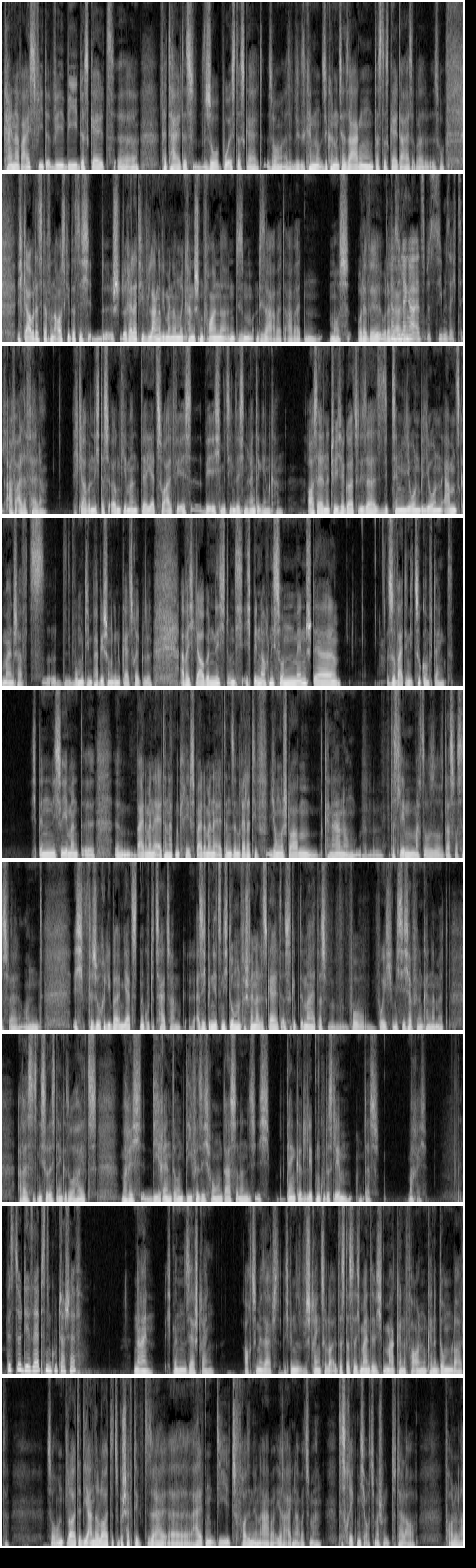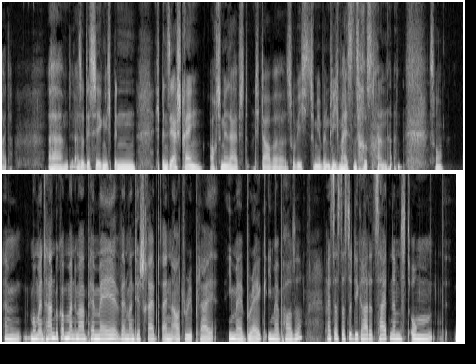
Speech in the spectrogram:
Keiner weiß, wie, wie, wie das Geld äh, verteilt ist. So, wo ist das Geld? So, also sie können, sie können uns ja sagen, dass das Geld da ist, aber so. Ich glaube, dass ich davon ausgehe, dass ich relativ lange wie meine amerikanischen Freunde an diesem, an dieser Arbeit arbeiten muss oder will oder Also werde. länger als bis 67. Auf alle Fälle. Ich glaube nicht, dass irgendjemand, der jetzt so alt wie ich, wie ich mit 67 in Rente gehen kann. Außer natürlich, er gehört zu dieser 17 Millionen Billionen Erbensgemeinschaft, womit ihm Papi schon genug Geld zurück will. Aber ich glaube nicht und ich, ich bin auch nicht so ein Mensch, der so weit in die Zukunft denkt. Ich bin nicht so jemand, äh, äh, beide meine Eltern hatten Krebs, beide meine Eltern sind relativ jung gestorben, keine Ahnung. Das Leben macht sowieso das, was es will. Und ich versuche lieber im Jetzt eine gute Zeit zu haben. Also ich bin jetzt nicht dumm und verschwende alles Geld. Es gibt immer etwas, wo, wo ich mich sicher fühlen kann damit. Aber es ist nicht so, dass ich denke, so, oh, jetzt mache ich die Rente und die Versicherung und das, sondern ich, ich denke, lebe ein gutes Leben. Und das mache ich. Bist du dir selbst ein guter Chef? Nein, ich bin sehr streng. Auch zu mir selbst. Ich bin streng zu Leuten. Das ist das, was ich meinte. Ich mag keine faulen und keine dummen Leute. So, und Leute, die andere Leute zu beschäftigt äh, halten, die zu faul sind, ihre, Arbeit, ihre eigene Arbeit zu machen. Das regt mich auch zum Beispiel total auf. Faule Leute. Ähm, also deswegen, ich bin, ich bin sehr streng, auch zu mir selbst. Und ich glaube, so wie ich zu mir bin, bin ich meistens auch zu anderen. So. Ähm, momentan bekommt man immer per Mail, wenn man dir schreibt, einen Auto-Reply E-Mail-Break, E-Mail-Pause. Heißt das, dass du dir gerade Zeit nimmst, um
